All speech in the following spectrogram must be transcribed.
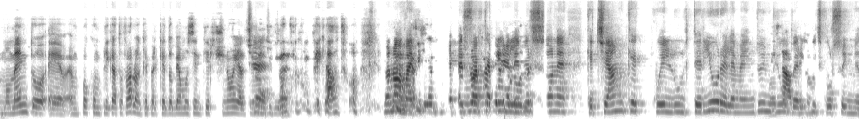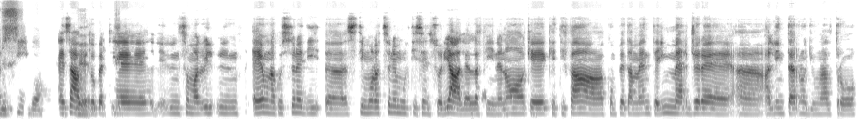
momento è, è, un po' complicato farlo anche perché dobbiamo sentirci noi, altrimenti certo. diventa complicato. No, no, ma è, è per far capire alle persone che c'è anche quell'ulteriore elemento in più per il esatto. discorso immersivo. Esatto, perché insomma è una questione di eh, stimolazione multisensoriale alla fine, no? che, che ti fa completamente immergere eh, all'interno di un altro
